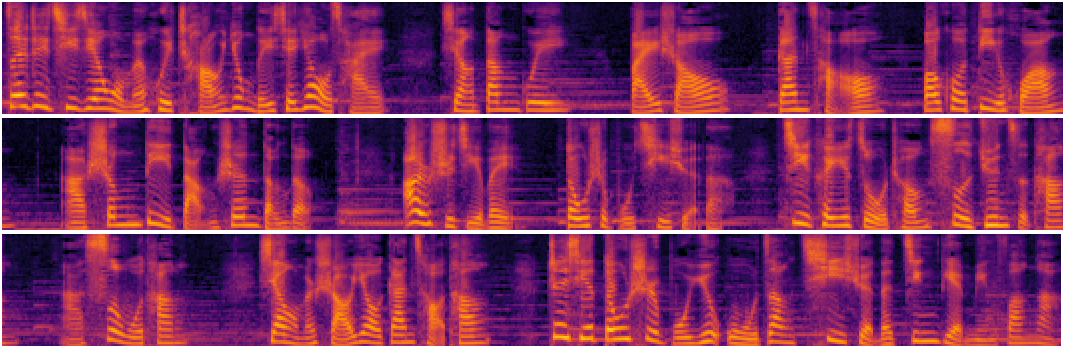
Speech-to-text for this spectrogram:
在这期间，我们会常用的一些药材，像当归、白芍、甘草，包括地黄啊、生地、党参等等，二十几味都是补气血的，既可以组成四君子汤啊、四物汤，像我们芍药甘草汤。这些都是补于五脏气血的经典名方啊。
